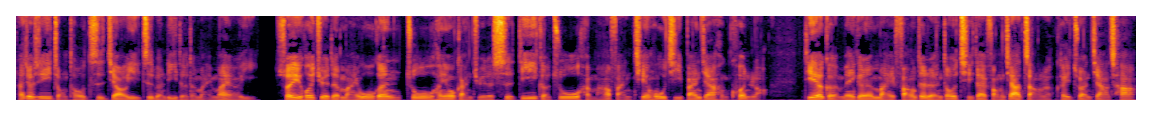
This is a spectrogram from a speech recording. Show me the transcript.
那就是一种投资交易、资本利得的买卖而已，所以会觉得买屋跟租屋很有感觉的是：第一个，租屋很麻烦，迁户籍搬家很困扰；第二个，每个人买房的人都期待房价涨了可以赚价差，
